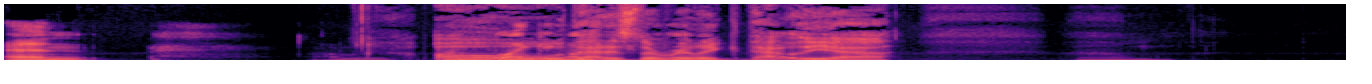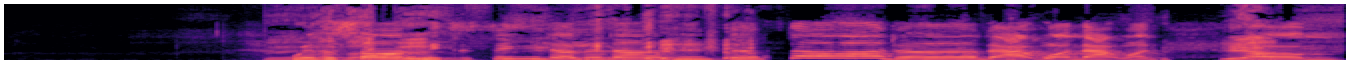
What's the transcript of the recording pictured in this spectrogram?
and um, oh, that is the really that yeah. The, Where the I'd song like meets the sea, da, da, da, da, da, da, that one, that one. Yeah. Um,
